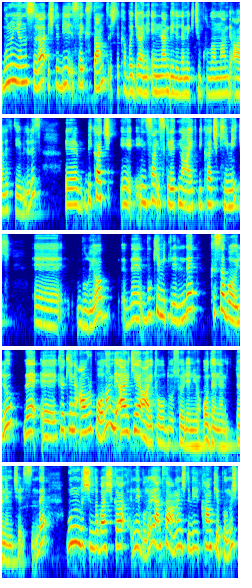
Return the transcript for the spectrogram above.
Bunun yanı sıra işte bir sextant, işte kabaca hani enlem belirlemek için kullanılan bir alet diyebiliriz. Ee, birkaç insan iskeletine ait birkaç kemik e, buluyor ve bu kemiklerin de kısa boylu ve e, kökeni Avrupa olan bir erkeğe ait olduğu söyleniyor o dönem dönem içerisinde. Bunun dışında başka ne buluyor? Yani tamamen işte bir kamp yapılmış.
